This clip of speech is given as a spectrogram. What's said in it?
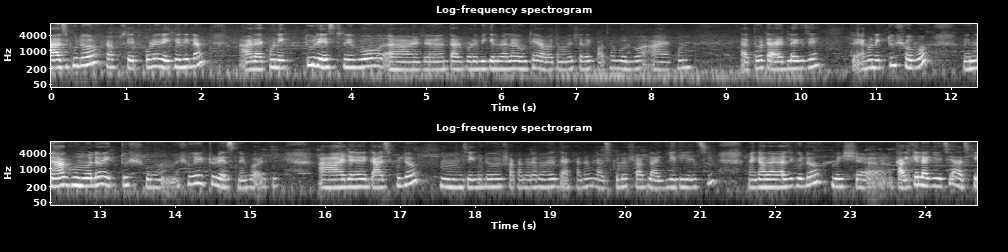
গাছগুলো সব সেট করে রেখে দিলাম। আর এখন একটু রেস্ট নেব, আর তারপরে বিকেলবেলা উঠে আবার তোমাদের সাথে কথা বলব। আর এখন এত টায়ার্ড লাগছে, তো এখন একটু শোবো। না ঘুমোলেও একটু শুয়ে একটু রেস্ট নেব আর কি। আর গাছগুলো যেগুলো সকালবেলা তোমাদের দেখালাম, গাছগুলো সব লাগিয়ে দিয়েছি। গাঁদা গাছগুলো বেশ কালকে লাগিয়েছি, আজকে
